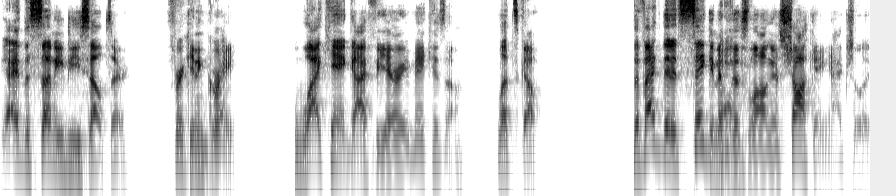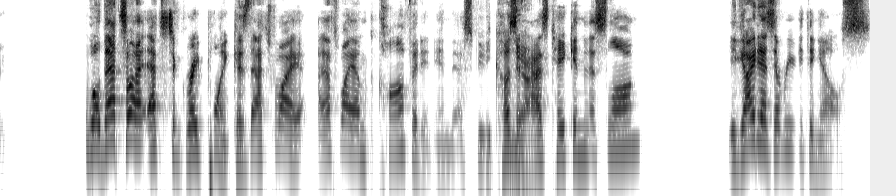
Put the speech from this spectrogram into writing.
the Sunny D seltzer, freaking great. Why can't Guy Fieri make his own? Let's go. The fact that it's taken him Eh. this long is shocking, actually. Well, that's why that's a great point because that's why that's why I'm confident in this because it has taken this long. The guy does everything else.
